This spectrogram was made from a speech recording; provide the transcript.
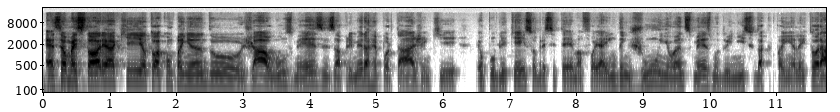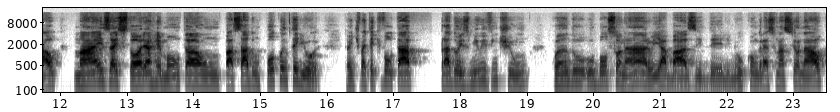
Essa é uma história que eu estou acompanhando já há alguns meses. A primeira reportagem que eu publiquei sobre esse tema foi ainda em junho, antes mesmo do início da campanha eleitoral, mas a história remonta a um passado um pouco anterior. Então a gente vai ter que voltar para 2021, quando o Bolsonaro e a base dele no Congresso Nacional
